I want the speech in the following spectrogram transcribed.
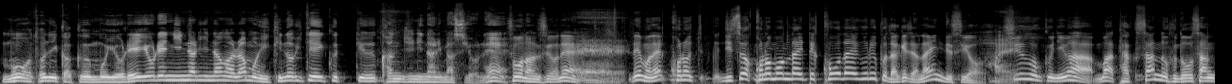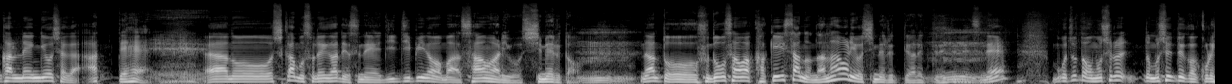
もうとにかくもうよれよれになりながらも生き延びていくっていう感じになりますよね。そうなんですよね。えー、でもね、この実はこの問題って恒大グループだけじゃないんですよ。はい、中国にはまあたくさんの不動産関連業者があって、えー、あのしかもそれがですね GDP のまあ3割を占めると、うん、なんと不動産は家計資産の7割を占めるって言われててですね、うん、僕ちょっと面白い面白いというかこれ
